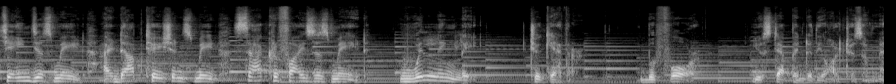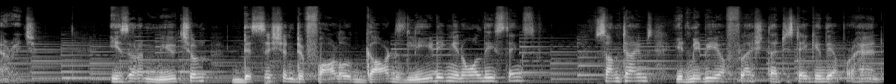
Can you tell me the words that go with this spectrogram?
changes made, adaptations made, sacrifices made willingly together before you step into the altars of marriage. Is there a mutual decision to follow God's leading in all these things? Sometimes it may be your flesh that is taking the upper hand.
